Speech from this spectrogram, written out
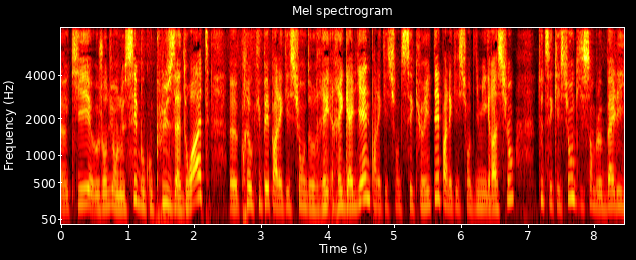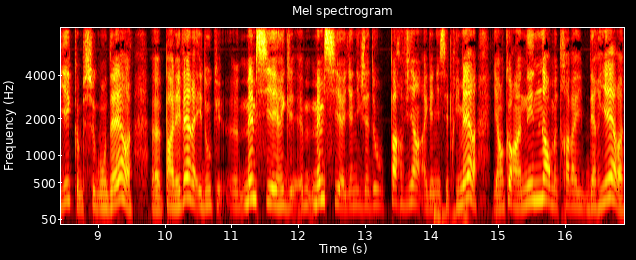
euh, qui est aujourd'hui, on le sait, beaucoup plus à droite, euh, préoccupée par les questions de ré, régaliennes, par les questions de sécurité, par les questions d'immigration, toutes ces questions qui semblent balayées comme secondaires euh, par les Verts. Et donc euh, même si Eric, même si Yannick Jadot parvient à gagner ses primaires, il y a encore un énorme travail derrière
